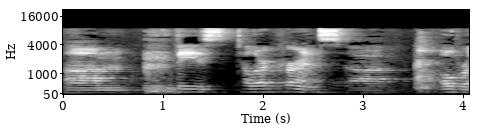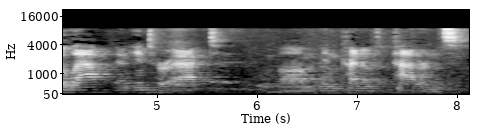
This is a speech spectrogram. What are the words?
Um, these telluric currents uh, overlap and interact um, in kind of patterns.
